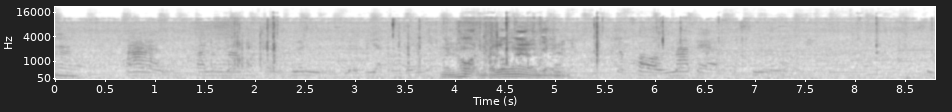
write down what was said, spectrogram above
อืมถ้าถ้าลงมาพอเป็นเพื่อนเบียดเบียดตรงนี้ มันหอดกันลงงานเราอย่างนี้แล้วพอมันมาแต่สื่อสื่อ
